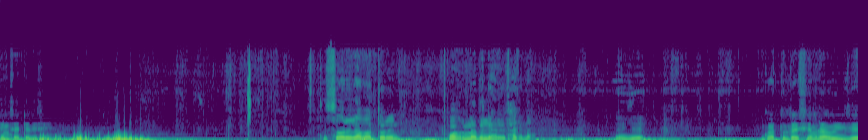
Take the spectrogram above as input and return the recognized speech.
তিন চারটা দিছে। তো চরের আবার ধরেন। পহর না দিলে হারে থাকে না। এই যে ঘর তুলতেছি আমরা ওই যে,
